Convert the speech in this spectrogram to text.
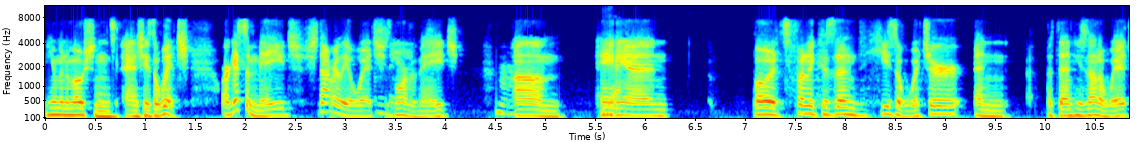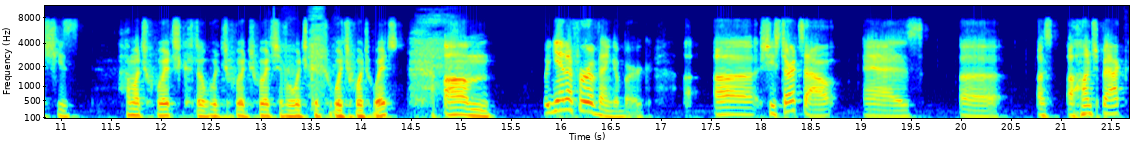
human emotions, and she's a witch, or I guess a mage. She's not really a witch. She's more of a mage. Hmm. Um, Yeah. and but it's funny because then he's a witcher, and but then he's not a witch. He's how much witch could a witch witch witch if a witch could witch witch witch. Um, but Yennefer of Vengerberg, uh, she starts out as a a, a hunchback,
